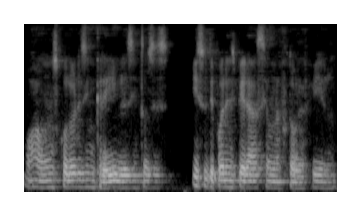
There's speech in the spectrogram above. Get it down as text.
uau, uns colores incríveis, então isso te pode inspirar a ser uma fotografia, não?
